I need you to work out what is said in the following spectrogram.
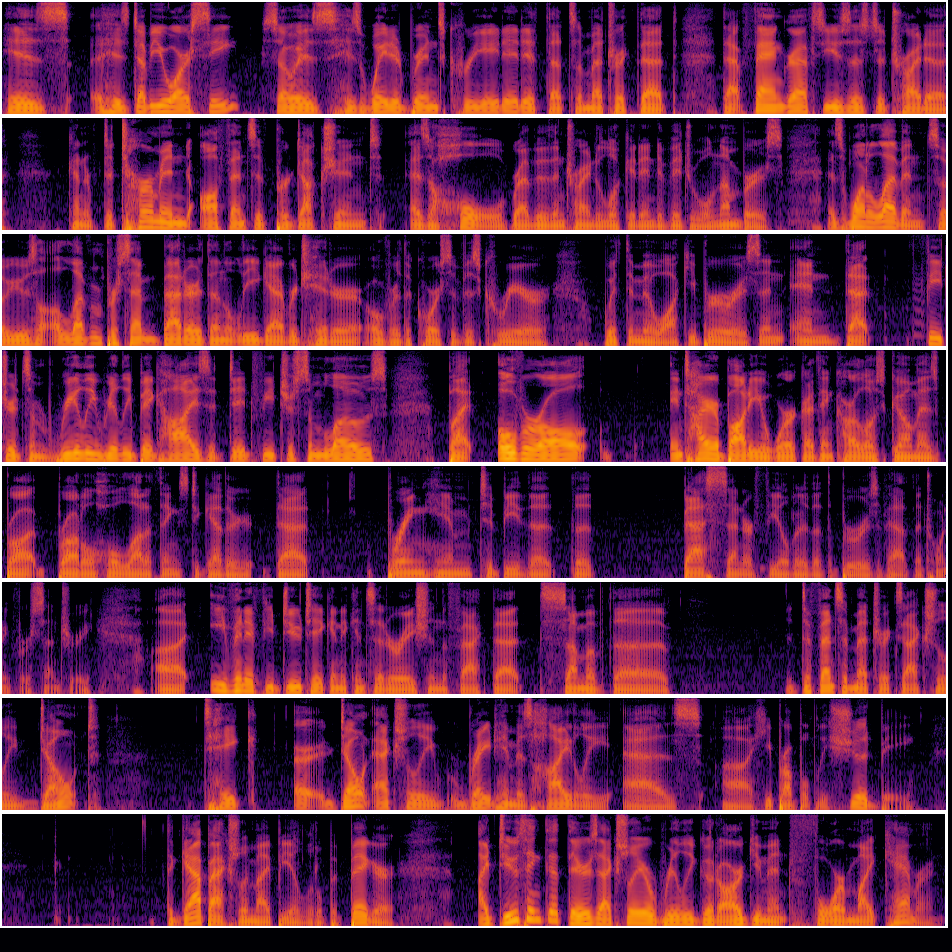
His his WRC, so his his weighted runs created, if that's a metric that that Fangraphs uses to try to kind of determined offensive production as a whole rather than trying to look at individual numbers. As 111 so he was 11% better than the league average hitter over the course of his career with the Milwaukee Brewers. And and that featured some really really big highs. It did feature some lows. But overall entire body of work I think Carlos Gomez brought brought a whole lot of things together that bring him to be the the best center fielder that the Brewers have had in the 21st century. Uh, even if you do take into consideration the fact that some of the defensive metrics actually don't take or don't actually rate him as highly as uh, he probably should be. The gap actually might be a little bit bigger. I do think that there's actually a really good argument for Mike Cameron.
